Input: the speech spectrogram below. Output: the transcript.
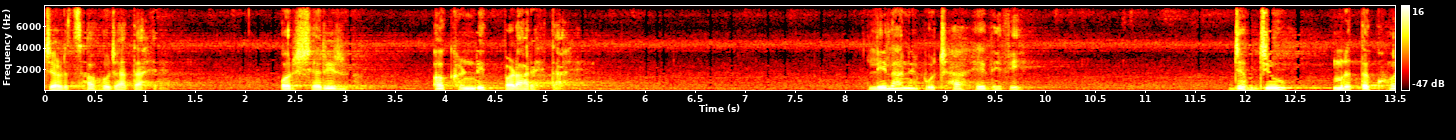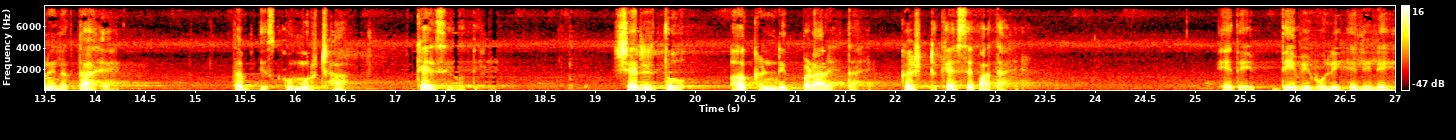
जड़सा हो जाता है और शरीर अखंडित पड़ा रहता है। लीला ने पूछा, हे देवी जब जीव मृतक होने लगता है, तब इसको मूर्छा कैसे होती है? शरीर तो अखंडित पड़ा रहता है, कष्ट कैसे पाता है? हे देव देवी बोली, हे लीले,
